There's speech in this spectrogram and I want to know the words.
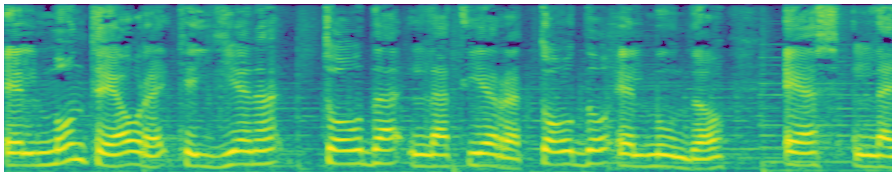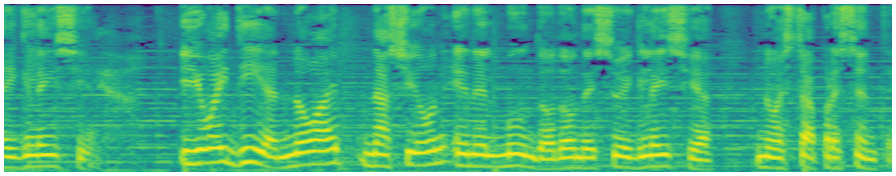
el monte ahora que llena toda la tierra, todo el mundo, es la iglesia. Y hoy día no hay nación en el mundo donde su iglesia no está presente.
